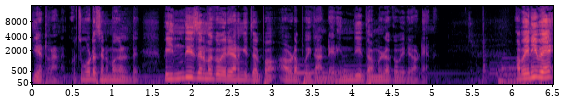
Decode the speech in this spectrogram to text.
തിയേറ്ററാണ് കുറച്ചും കൂടെ സിനിമകളുണ്ട്. ഇപ്പോൾ ഹിന്ദി സിനിമയൊക്കെ വരികയാണെങ്കിൽ ചിലപ്പോൾ അവിടെ പോയി കണ്ടേ ഹിന്ദി തമിഴൊക്കെ വരിക അവിടെയാണ്. അപ്പോൾ എനിവേ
